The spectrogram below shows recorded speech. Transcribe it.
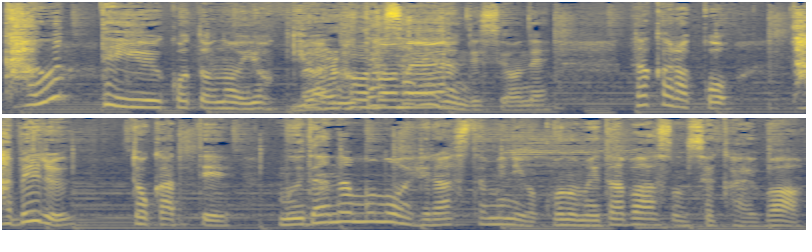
買うっていうことの欲求は満たされるんですよね。だからこう食べるとかって無駄なものを減らすためにはこのメタバースの世界は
